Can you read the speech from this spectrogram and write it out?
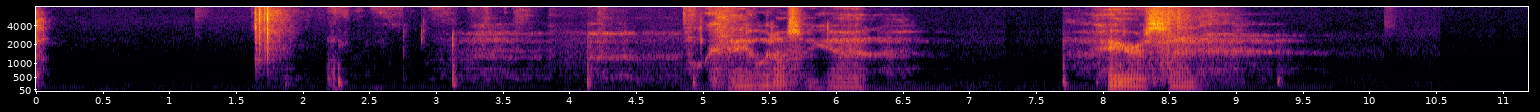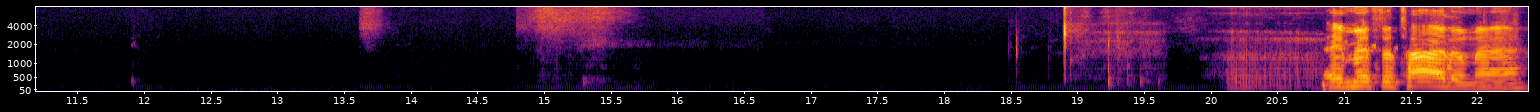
okay, what else we got? Harrison. Hey, Mr. Tyler, man.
